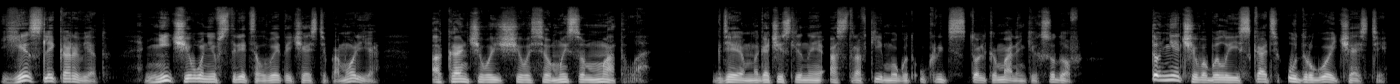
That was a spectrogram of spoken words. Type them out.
если корвет ничего не встретил в этой части Поморья, оканчивающегося мысом Матла, где многочисленные островки могут укрыть столько маленьких судов, то нечего было искать у другой части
